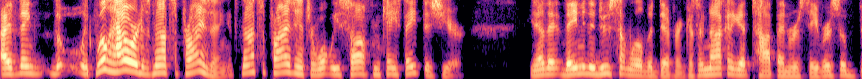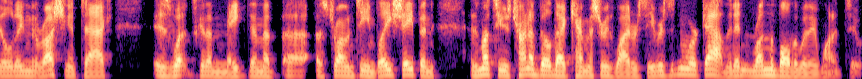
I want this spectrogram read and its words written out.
I think the, like Will Howard is not surprising. It's not surprising after what we saw from K State this year. You know, they, they need to do something a little bit different because they're not going to get top end receivers. So building the rushing attack is what's going to make them a, a, a, strong team. Blake Shapen, as much as he was trying to build that chemistry with wide receivers, didn't work out. They didn't run the ball the way they wanted to.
